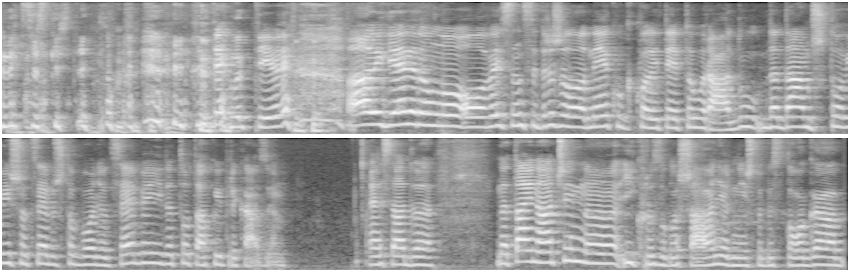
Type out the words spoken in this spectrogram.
porničarske štiklove i te motive, ali generalno ovaj, sam se držala od nekog kvaliteta u radu, da dam što više od sebe, što bolje od sebe i da to tako i prikazujem. E sad, na taj način e, i kroz oglašavanje, jer ništa bez toga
